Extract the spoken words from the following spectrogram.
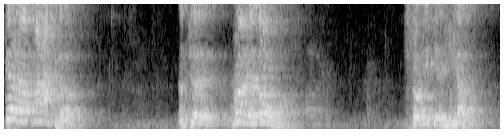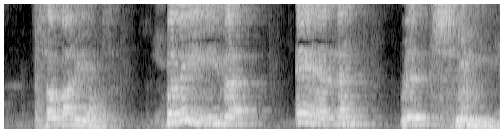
Fill up my cup until it runneth over so he can help somebody else. Believe and receive.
